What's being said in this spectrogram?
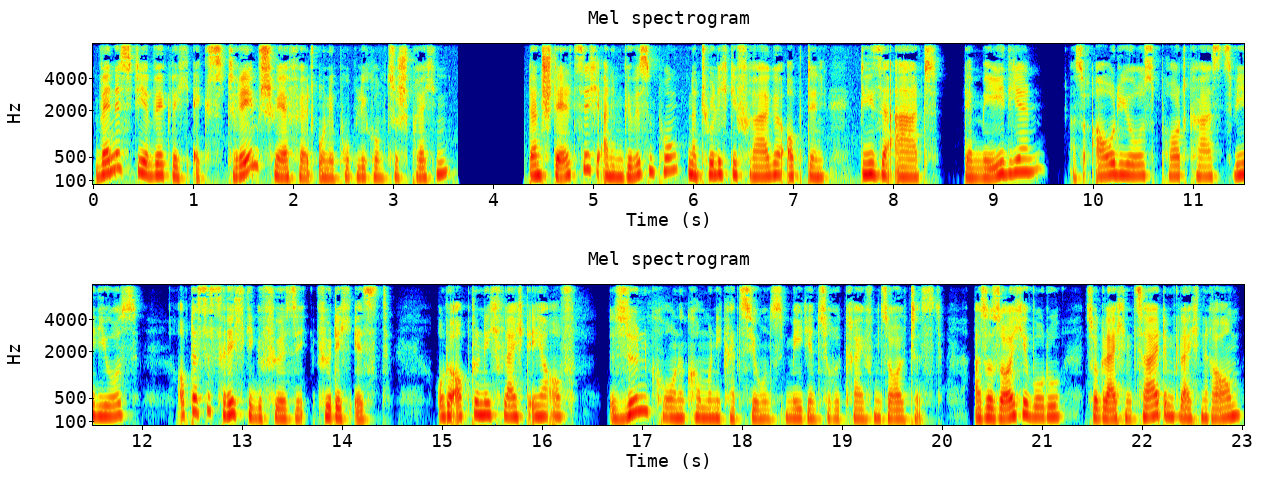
Wenn es dir wirklich extrem schwer fällt, ohne Publikum zu sprechen, dann stellt sich an einem gewissen Punkt natürlich die Frage, ob denn diese Art der Medien, also Audios, Podcasts, Videos, ob das das Richtige für, sie, für dich ist oder ob du nicht vielleicht eher auf synchrone Kommunikationsmedien zurückgreifen solltest, also solche, wo du zur gleichen Zeit im gleichen Raum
